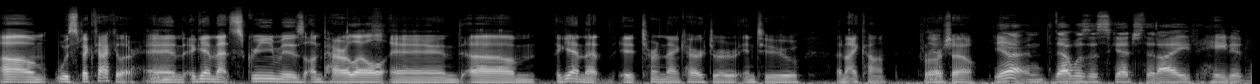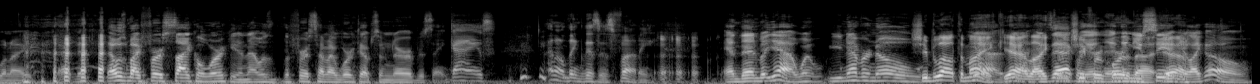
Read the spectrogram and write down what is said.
um, was spectacular Mm-hmm. and again that scream is unparalleled and um, again that it turned that character into an icon for Yeah. our show Yeah, and that was a sketch that I hated when I. that was my first cycle working, and that was the first time I worked up some nerve to say, "Guys, I don't think this is funny." and then, but yeah, when you never know. she blew out the mic yeah, like exactly. she and, and then you that, see it, yeah. and you're like, "Oh,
